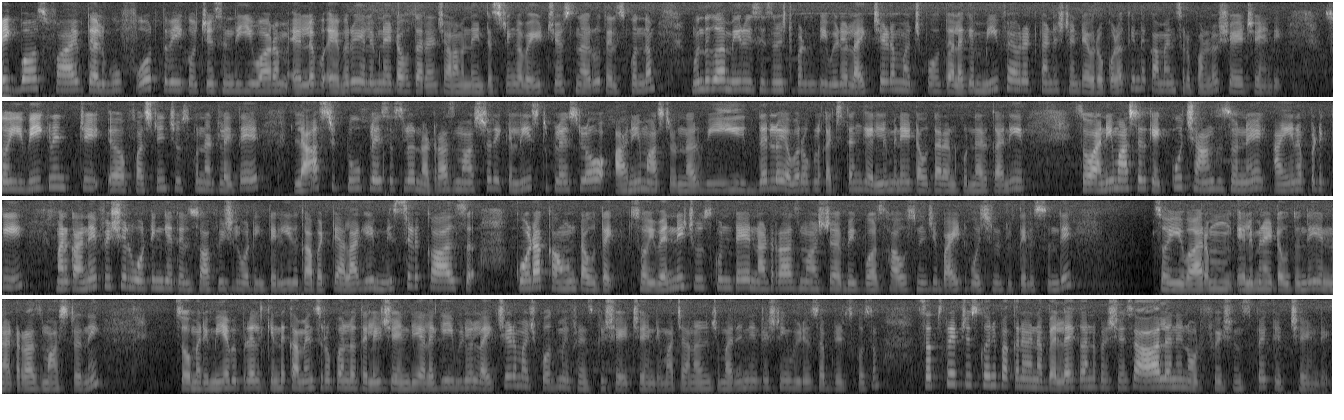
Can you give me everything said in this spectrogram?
Big boss five Telugu fourth week వచ్చేసింది. ఈ వారం ఎల ఎవరు ఎలిమినేట్ అవుతారని చాలామంది ఇంట్రెస్టింగ్గా వెయిట్ చేస్తున్నారు. తెలుసుకుందాం. ముందుగా మీరు ఈ సీజన్ ఇష్టపడుతుంటే ఈ వీడియో లైక్ చేయడం మర్చిపోవద్దు. అలాగే మీ ఫేవరెట్ కంటెస్టెంట్ ఎవరో కూడా కింద కమెంట్స్ రూపంలో షేర్ చేయండి. సో ఈ వీక్ నుంచి ఫస్ట్ నుంచి చూసుకున్నట్లయితే లాస్ట్ టూ ప్లేసెస్లో నటరాజ్ మాస్టర్ ఇక లీస్ట్ ప్లేస్లో అనీ మాస్టర్ ఉన్నారు. ఈ ఇద్దరిలో ఎవరో ఒకరు ఖచ్చితంగా ఎలిమినేట్ అవుతారనుకున్నారు కానీ సో అనీ మాస్టర్కి ఎక్కువ ఛాన్సెస్ ఉన్నాయి. అయినప్పటికీ మనకు అన్అఫీషియల్ ఓటింగే తెలుసు. అఫీషియల్ ఓటింగ్ తెలియదు కాబట్టి కాబట్టి అలాగే మిస్డ్ కాల్స్ కూడా కౌంట్ అవుతాయి. సో ఇవన్నీ చూసుకుంటే Nataraj master big boss house నుంచి బయటకు వచ్చినట్లు తెలుస్తుంది. సో ఈ వారం ఎలిమినేట్ అవుతుంది నటరాజ్ మాస్టర్ని. సో మరి మీ అభిప్రాయాలు కింద కమెంట్స్ రూపంలో తెలియచేయండి. అలాగే ఈ వీడియో లైక్ చేయడం మర్చిపోదు మీ ఫ్రెండ్స్కి షేర్ చేయండి. మా ఛానల్ నుంచి మరిన్ని ఇంట్రెస్టింగ్ వీడియోస్ అప్డేట్స్ కోసం సబ్స్క్రైబ్ చేసుకొని పక్కన ఉన్న బెల్ ఐకాన్ ప్రెస్ చేసి ఆల్ అనే నోటిఫికేషన్స్పై క్లిక్ చేయండి.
